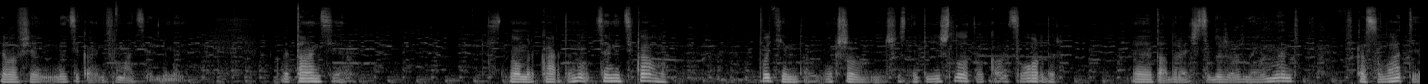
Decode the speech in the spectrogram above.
Це взагалі не цікава інформація для мене. Квитанція, номер карти. Ну, це не цікаво. Потім, там, якщо щось не підійшло, то cancel order. Е, та, до речі, це дуже важливий момент. Скасувати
